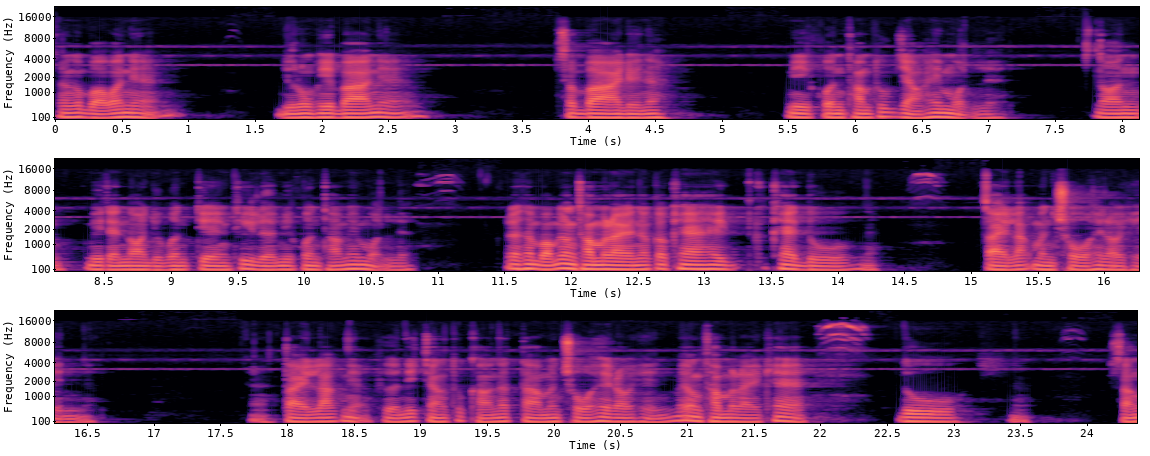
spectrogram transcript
ท่านก็บอกว่าเนี่ยอยู่โรงพยาบาลเนี่ยสบายเลยนะ มีคนทำทุกอย่างให้หมดเลย นอนมีแต่นอนอยู่บนเตียงที่เหลือมีคนทำให้หมดเลย แล้วท่านบอกไม่ต้องทำอะไรนะก็แค่ให้แค่ดูนะตายรักมันโชว์ให้เราเห็นตายรักเนี่ยคือนิจังทุกขังหน้าตามันโชว์ให้เราเห็น ไม่ต้องทำอะไรแค่ดูสัง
